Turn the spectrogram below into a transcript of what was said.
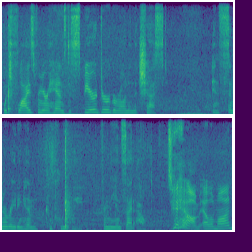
which flies from your hands to spear Durgaron in the chest. incinerating him completely from the inside out. Damn, Elamon.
